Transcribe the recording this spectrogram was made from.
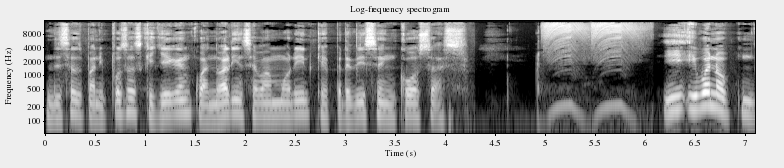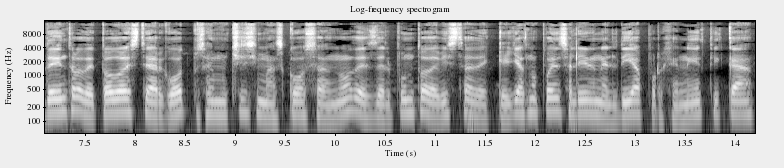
De esas mariposas que llegan cuando alguien se va a morir, que predicen cosas. Y, y, bueno, dentro de todo este argot, pues hay muchísimas cosas, ¿no? Desde el punto de vista de que ellas no pueden salir en el día por genética.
